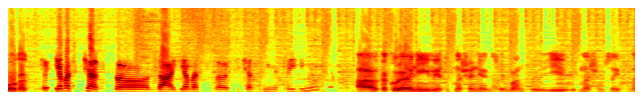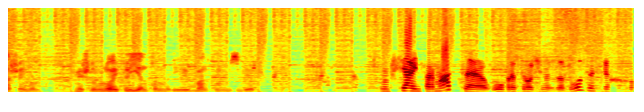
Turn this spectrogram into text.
О, как. То есть я вас сейчас, э, да, я вас э, сейчас с ними соединю. А какое они имеют отношение к Сбербанку и нашим взаимоотношениям между мной, клиентом, и банком Сбер? Вся информация о просроченных задолженностях э,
